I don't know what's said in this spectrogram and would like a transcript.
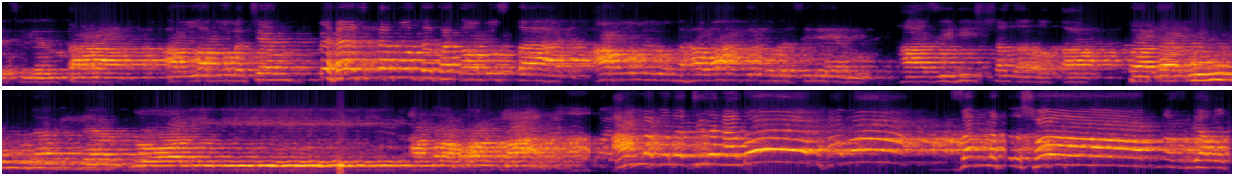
করে ফেলেছিলেন তারা আল্লাহ বলেছেন মধ্যে থাকা অবস্থায় এবং হাওয়াকে বলেছিলেন, হাজিহি আল্লাহু বলেছিলেন জান্নাতের সব নিয়ামত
